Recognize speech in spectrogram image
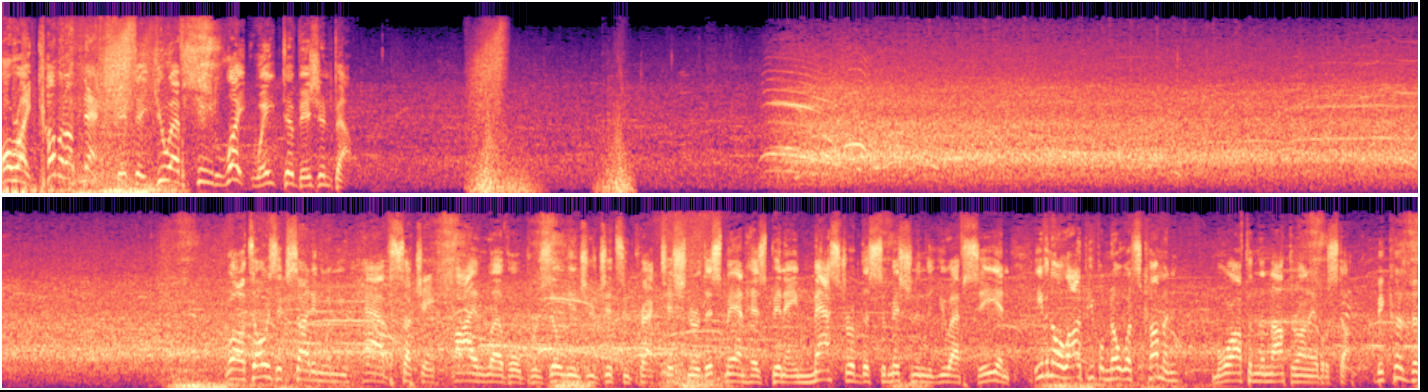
All right, coming up next, it's a UFC lightweight division bout. Well, it's always exciting when you have such a high-level Brazilian Jiu-Jitsu practitioner. This man has been a master of the submission in the UFC, and even though a lot of people know what's coming, more often than not, they're unable to stop. Because the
